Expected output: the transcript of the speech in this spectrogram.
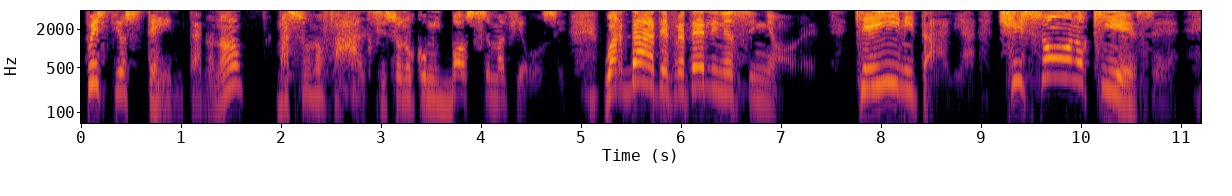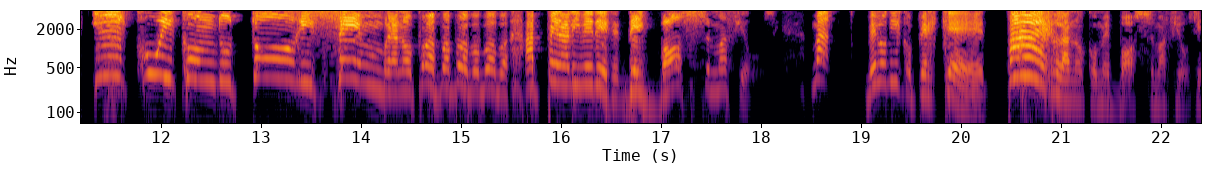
Questi ostentano, no? Ma sono falsi, sono come i boss mafiosi. Guardate, fratelli nel Signore che in Italia ci sono chiese i cui conduttori sembrano proprio, proprio, proprio, appena li vedete, dei boss mafiosi. Ma ve lo dico perché parlano come boss mafiosi,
